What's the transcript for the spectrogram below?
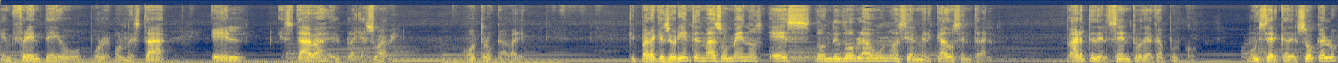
enfrente o por, donde está el, estaba el Playa Suave, otro cabaret. Que para que se orienten más o menos es donde dobla uno hacia el mercado central, parte del centro de Acapulco, muy cerca del Zócalo.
